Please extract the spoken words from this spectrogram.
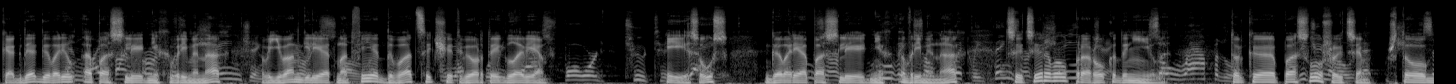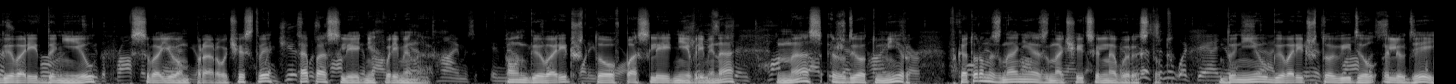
когда говорил о последних временах в Евангелии от Матфея 24 главе? Иисус говоря о последних временах, цитировал пророка Даниила. Только послушайте, что говорит Даниил в своем пророчестве о последних временах. Он говорит, что в последние времена нас ждет мир, в котором знания значительно вырастут. Даниил говорит, что видел людей,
